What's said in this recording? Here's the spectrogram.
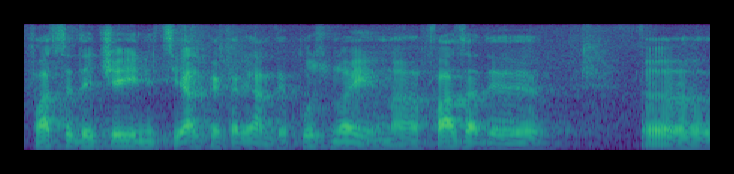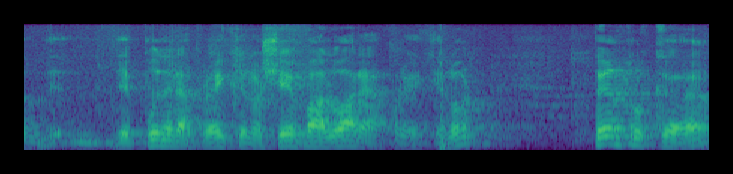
față de cei inițial pe care i-am depus noi în uh, faza de, uh, de, de punerea proiectelor și evaluarea proiectelor, pentru că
